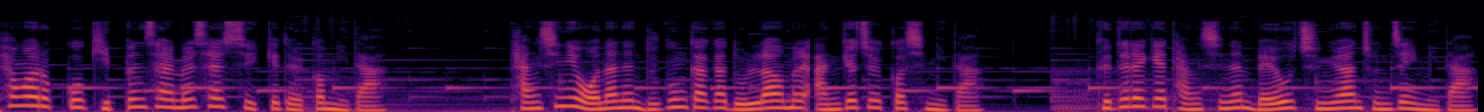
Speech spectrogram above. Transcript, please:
평화롭고 기쁜 삶을 살 수 있게 될 겁니다. 당신이 원하는 누군가가 놀라움을 안겨줄 것입니다. 그들에게 당신은 매우 중요한 존재입니다.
